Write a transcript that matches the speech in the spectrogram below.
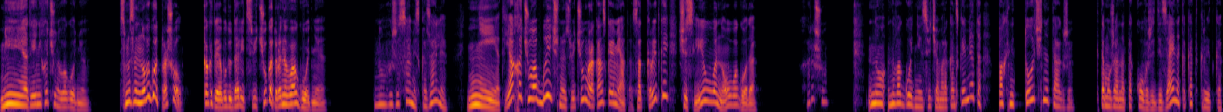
Нет, я не хочу новогоднюю. В смысле, Новый год прошел. Как это я буду дарить свечу, которая новогодняя? Но вы же сами сказали, «Нет, я хочу обычную свечу марокканская мята с открыткой счастливого Нового года». «Хорошо. Но новогодняя свеча марокканская мята пахнет точно так же. К тому же она такого же дизайна, как открытка,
